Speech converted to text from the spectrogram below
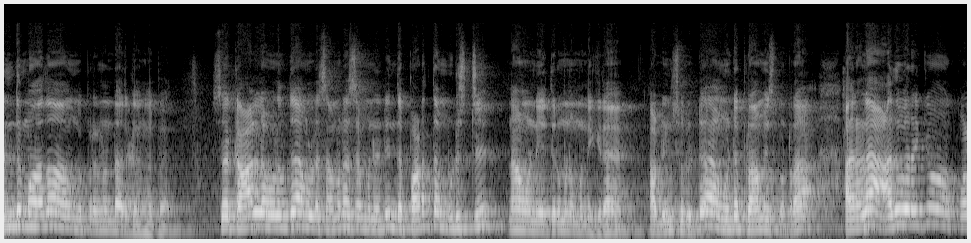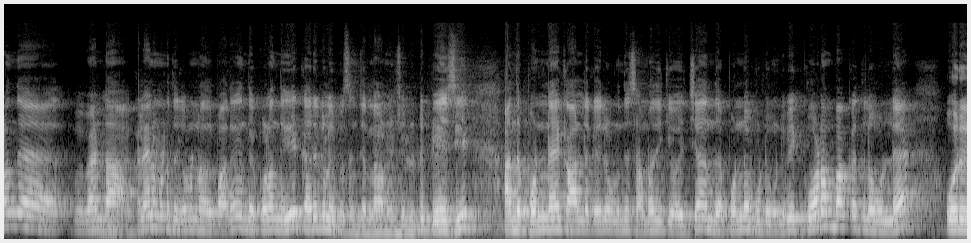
ரெண்டு மாதம் அவங்க ப்ரெக்னெண்ட்டாக இருக்காங்க இப்போ. ஸோ காலில் விழுந்து அவங்கள சமரசம் பண்ணிட்டு இந்த படத்தை முடிச்சுட்டு நான் உன்னை திருமணம் பண்ணிக்கிறேன் அப்படின்னு சொல்லிட்டு அவங்ககிட்ட ப்ராமிஸ் பண்ணுறான் அதனால் அது வரைக்கும் குழந்தை வேண்டாம். கல்யாணம் பண்ணதுக்கு அப்புறம் நான் அதை பார்த்தேன் இந்த குழந்தையை கருக்கலைப்பு செஞ்சிடலாம் அப்படின்னு சொல்லிட்டு பேசி அந்த பொண்ணை காலில் கையில் விழுந்து சம்மதிக்க வச்சு அந்த பொண்ணை கூட்டு கொண்டு போய் கோடம்பாக்கத்தில் உள்ள ஒரு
